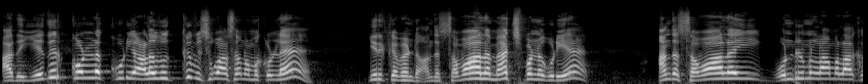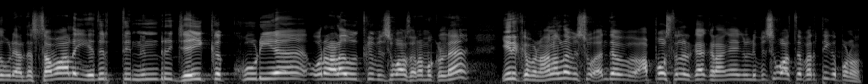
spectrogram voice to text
அதை எதிர்கொள்ளக்கூடிய அளவுக்கு விசுவாசம் நமக்குள்ளே இருக்க வேண்டும். அந்த சவாலை மேட்ச் பண்ணக்கூடிய அந்த சவாலை ஒன்றுமில்லாமல் ஆக்கக்கூடிய அந்த சவாலை எதிர்த்து நின்று ஜெயிக்கக்கூடிய ஒரு அளவுக்கு விசுவாசம் நமக்குள்ளே இருக்க வேணும் அதனால தான் விசுவா அந்த அப்போ சிலர் கேட்குறாங்க எங்களுடைய விசுவாசத்தை வர்த்திக்கப்படும்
